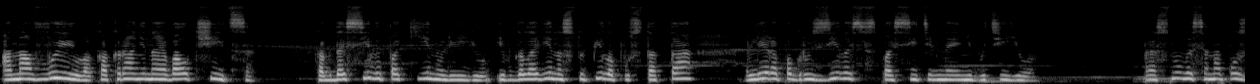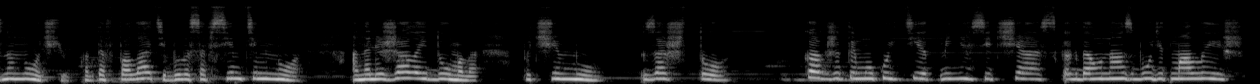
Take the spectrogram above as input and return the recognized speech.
она выла, как раненая волчица. Когда силы покинули ее и в голове наступила пустота, Лера погрузилась в спасительное небытие. Проснулась она поздно ночью, когда в палате было совсем темно. Она лежала и думала, почему, за что, как же ты мог уйти от меня сейчас, когда у нас будет малыш?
